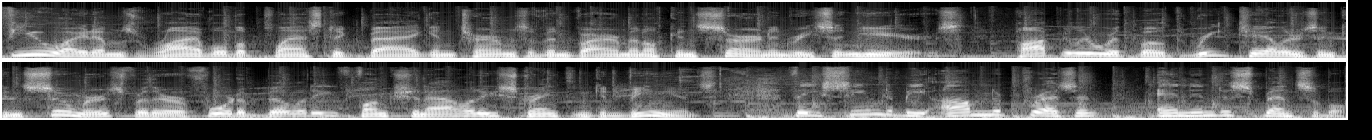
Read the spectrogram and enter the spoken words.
Few items rival the plastic bag in terms of environmental concern in recent years. Popular with both retailers and consumers for their affordability, functionality, strength, and convenience, they seem to be omnipresent and indispensable.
